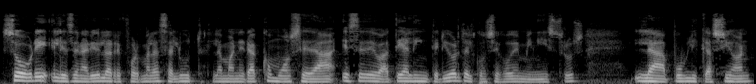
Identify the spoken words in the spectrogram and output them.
sobre el escenario de la reforma a la salud, la manera como se da ese debate al interior del Consejo de Ministros, la publicación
